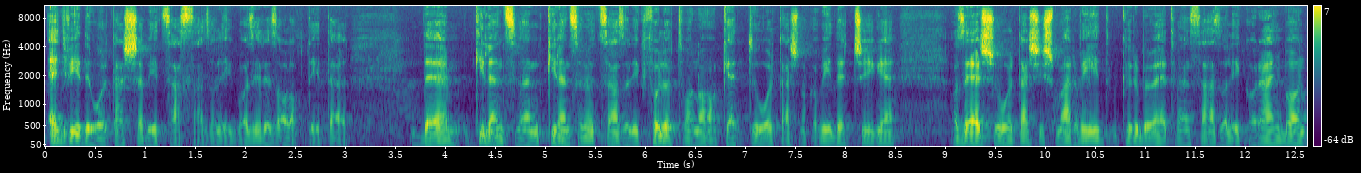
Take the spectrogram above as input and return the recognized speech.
egy védőoltás se véd 100%-ba, azért ez alaptétel de 90-95% fölött van a kettő oltásnak a védettsége, az első oltás is már véd kb. 70% arányban,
